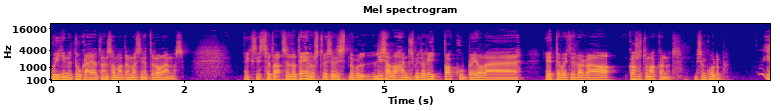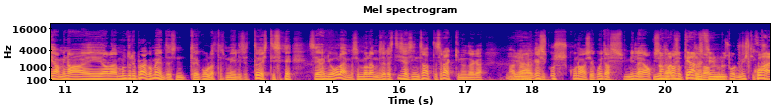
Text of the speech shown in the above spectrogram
kuigi need lugejad on samadel masinatel olemas. ehk siis seda, seda teenust või sellist nagu lisalahendust, mida riik pakub, ei ole ettevõtjad väga kasutama hakanud, mis on kurb ja mina ei ole, mul tuli praegu meelde sind kuulates Meelis, et tõesti see, see on ju olemas ja me oleme sellest ise siin saates rääkinud, aga. aga ja. kes, kus, kunas ja kuidas, mille jaoks no, seda kasutada saab, on suur müstika. kohe,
